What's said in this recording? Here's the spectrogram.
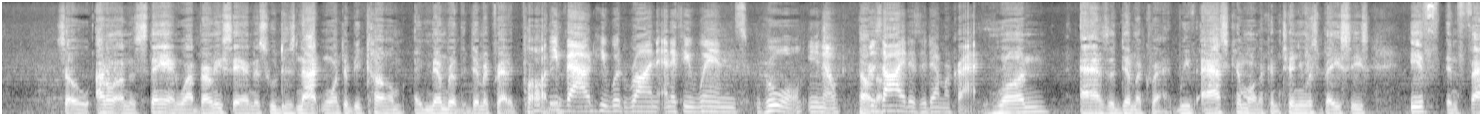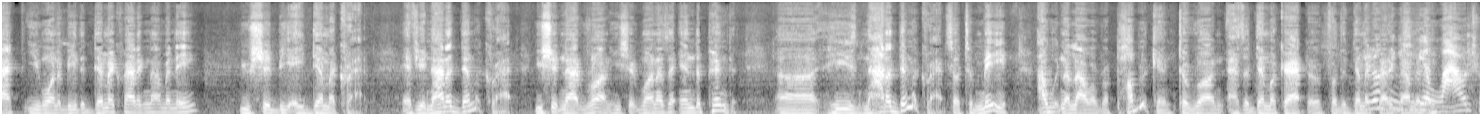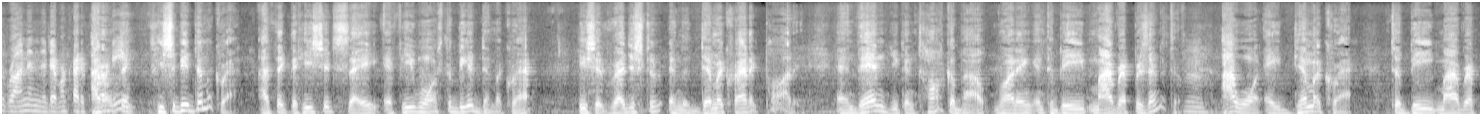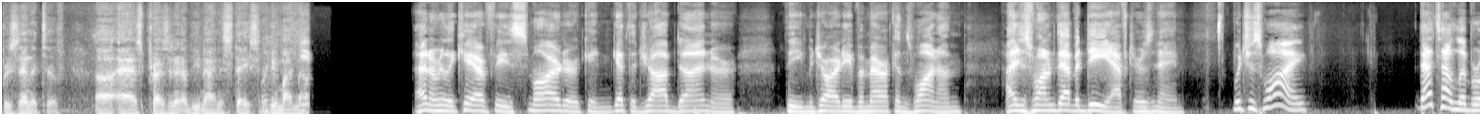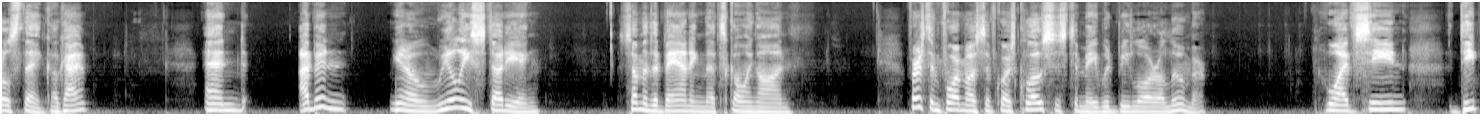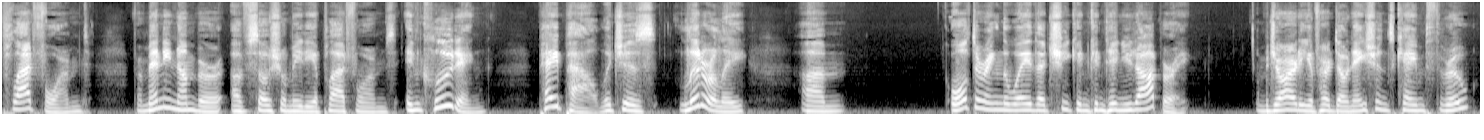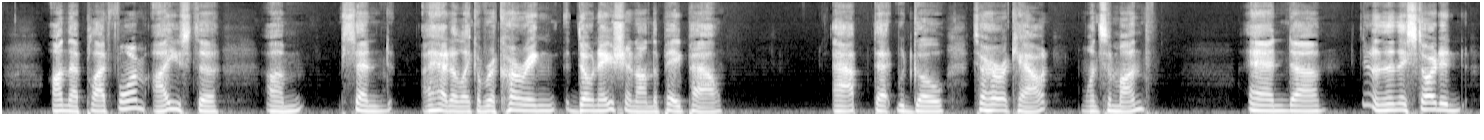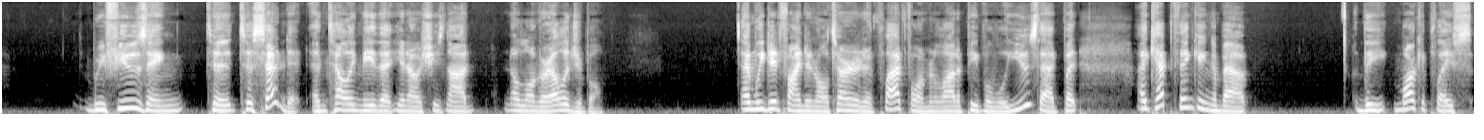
So I don't understand why Bernie Sanders, who does not want to become a member of the Democratic Party, He vowed he would run, and if he wins, rule, you know, No, no. preside as a Democrat. run as a Democrat. We've asked him on a continuous basis, if in fact you want to be the Democratic nominee, you should be a Democrat. If you're not a Democrat, you should not run. He should run as an independent. Uh, he's not a Democrat. So to me, I wouldn't allow a Republican to run as a Democrat or for the You don't Democratic think he should be allowed to run in the Democratic Party? I don't think he should be a Democrat. I think that he should say if he wants to be a Democrat, he should register in the Democratic Party. And then you can talk about running and to be my representative. I want a Democrat to be my representative uh, as President of the United States, to be my nom- I don't really care if he's smart or can get the job done or the majority of Americans want him. I just want him to have a D after his name, which is why that's how liberals think, okay? And I've been, you know, really studying some of the banning that's going on. First and foremost, of course, closest to me would be Laura Loomer, who I've seen deplatformed from any number of social media platforms, including PayPal, which is literally um, altering the way that she can continue to operate. A majority of her donations came through on that platform. I used to um, send, I had a, like a recurring donation on the PayPal app that would go to her account once a month. And, uh, you know, then they started refusing to, to send it and telling me that, you know, she's not no longer eligible. And we did find an alternative platform, and a lot of people will use that. But I kept thinking about the marketplace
